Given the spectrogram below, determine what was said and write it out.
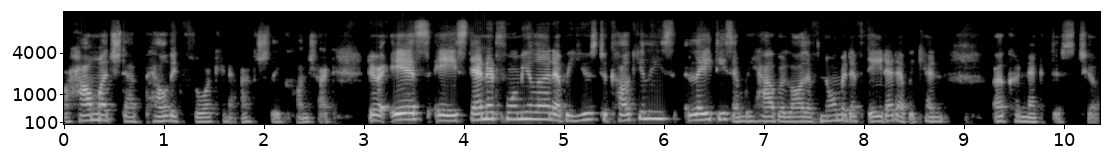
or how much that pelvic floor can actually contract. There is a standard formula that we use to calculate these, and we have a lot of normative data that we can uh, connect this to.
